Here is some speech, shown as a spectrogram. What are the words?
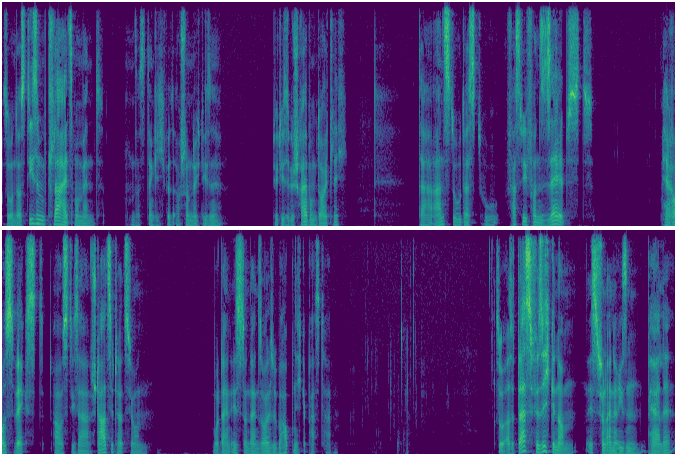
So, und aus diesem Klarheitsmoment und das, denke ich, wird auch schon durch diese, durch diese Beschreibung deutlich. Da ahnst du, dass du fast wie von selbst herauswächst aus dieser Startsituation, wo dein Ist und dein Soll so überhaupt nicht gepasst haben. So, also das für sich genommen ist schon eine Riesenperle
